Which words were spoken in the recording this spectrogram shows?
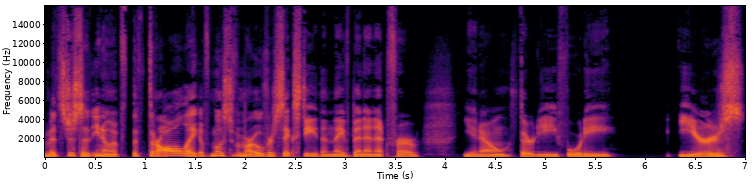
it's just a, you know, if, if they're all like, if most of them are over 60, then they've been in it for, you know, 30, 40 years,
